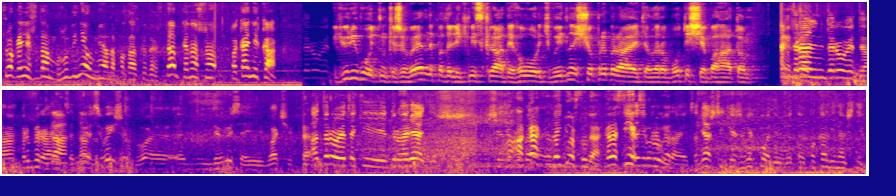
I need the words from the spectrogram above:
Что, конечно, там в глубине у меня на Полтавской дороге, там, конечно, пока никак. Юрій Войтенко живе неподалік міськради. Говорить, видно, що прибирають, але роботи ще багато. Центральні дороги, да, прибираються. Да, ну, да. я ж вийшов, е, е, дивлюся і бачу. Да. А дороги такі другорядні, ж ще не Ну, а как ты прибираються. дойдешь туда, когда снег Ще не шурует? прибираються. Я ж тільки ж виходив ото по колінам снігу.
